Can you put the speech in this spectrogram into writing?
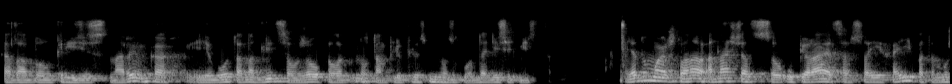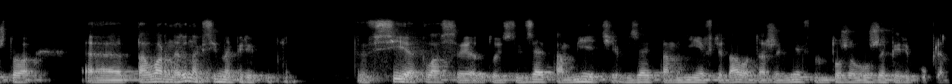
когда был кризис на рынках, и вот она длится уже около, ну там плюс-минус год, да, 10 месяцев. Я думаю, что она, она сейчас упирается в свои хаи, потому что э, товарный рынок сильно перекуплен. Все классы, то есть взять там медь, взять там нефть, да, вот даже нефть ну, тоже уже перекуплена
